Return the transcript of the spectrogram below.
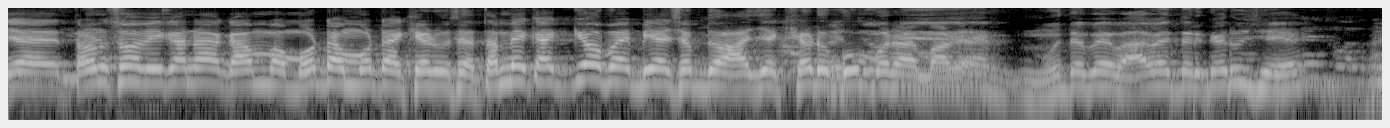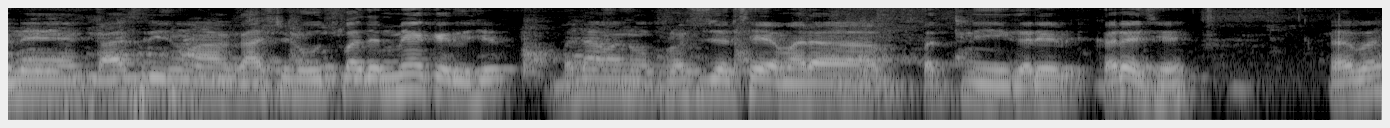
જે ત્રણસો વીઘાના ગામમાં મોટા મોટા ખેડૂત છે. તમે કાંઈક કયો ભાઈ બે શબ્દો આજે ખેડૂત બૂમ બનાવે માટે હું તો ભાઈ વાવેતર કર્યું છે અને કાસરીનું આ કાસરીનું ઉત્પાદન મેં કર્યું છે. બનાવવાનું પ્રોસીજર છે મારા પત્ની ઘરે કરે છે. બરાબર?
